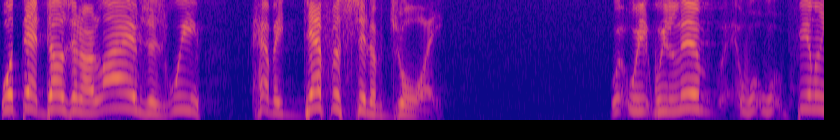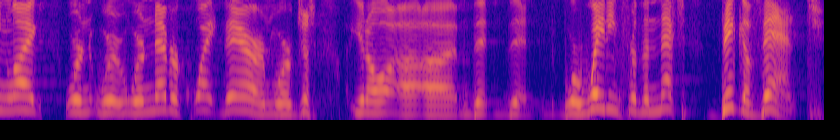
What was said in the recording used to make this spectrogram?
What that does in our lives is we have a deficit of joy. We, we, we live feeling like we're, we're, we're never quite there and we're just, you know, uh, uh, that, that we're waiting for the next big event.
